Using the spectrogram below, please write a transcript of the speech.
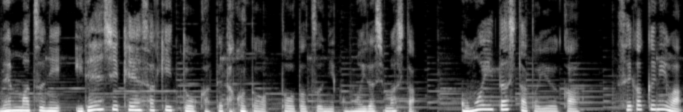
年末に遺伝子検査キットを買ってたことを唐突に思い出しました。思い出したというか、正確には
